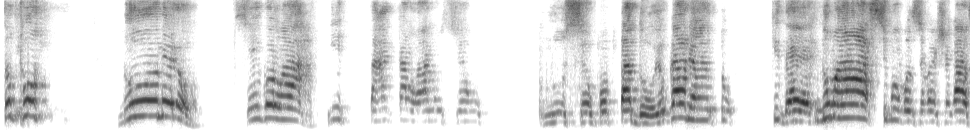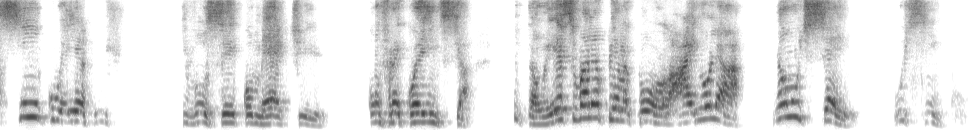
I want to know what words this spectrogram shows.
Então, pô, número singular e taca lá no seu, no seu computador. Eu garanto que, no máximo, você vai chegar a cinco erros que você comete com frequência. Então, esse vale a pena colar e olhar. Não os 100, os cinco,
